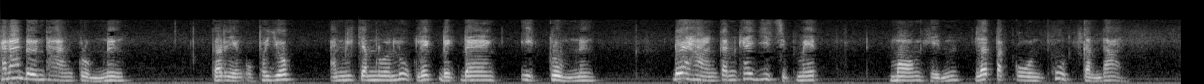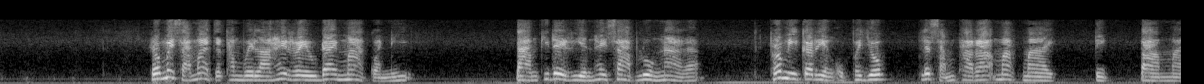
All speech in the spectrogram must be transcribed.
คณะเดินทางกลุ่มหนึ่งกระเรียงอพยพ อันมีจำนวนลูกเล็กเด็กแดงอีกกลุ่มหนึ่ง โดยห่างกันแค่ยี่สิบเมตร มองเห็นและตะโกนพูดกันได้ เราไม่สามารถจะทำเวลาให้เร็วได้มากกว่านี้ ตามที่ได้เรียนให้ทราบล่วงหน้าแล้ว เพราะมีกระเรียงอพยพและสัมภาระมากมาย ตามมา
